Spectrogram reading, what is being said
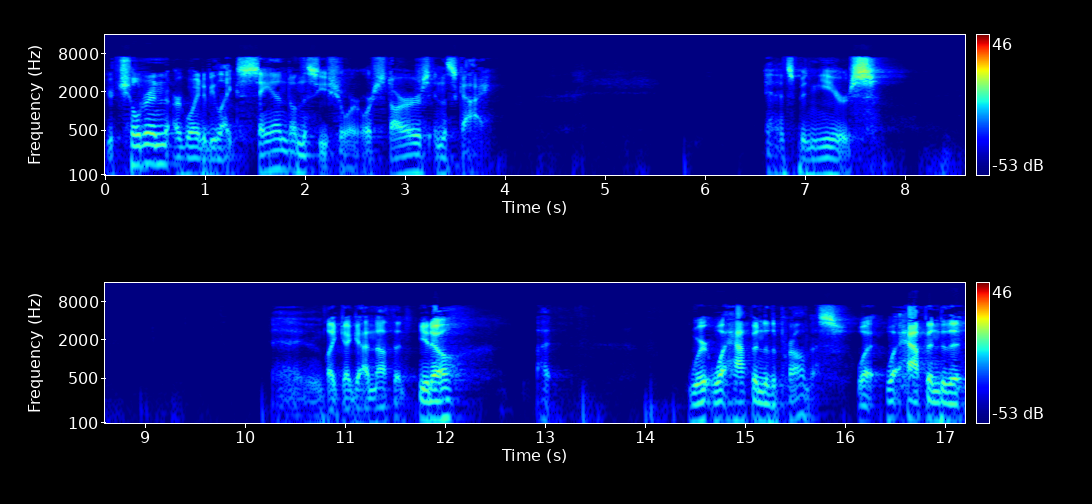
your children are going to be like sand on the seashore or stars in the sky. And it's been years. And like I got nothing, you know? where, what happened to the promise? What, what happened to the,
